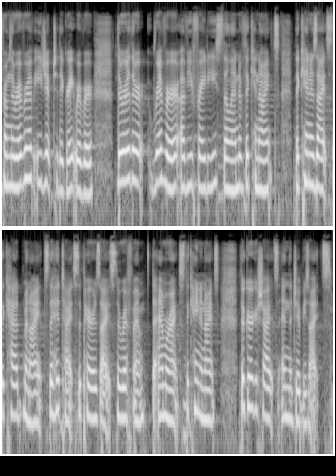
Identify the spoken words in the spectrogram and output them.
from the river of Egypt to the great river, the river of Euphrates, the land of the Kenites, the Kenizzites, the Kadmonites, the Hittites, the Perizzites, the Rephaim, the Amorites, the Canaanites, the Girgashites, and the Jebusites.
